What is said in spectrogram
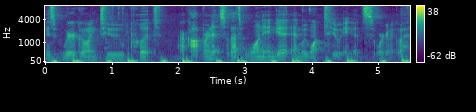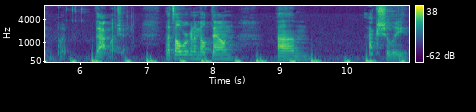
is we're going to put our copper in it. So that's one ingot, and we want two ingots. So we're going to go ahead and put that much in. That's all we're going to melt down. Um, actually,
